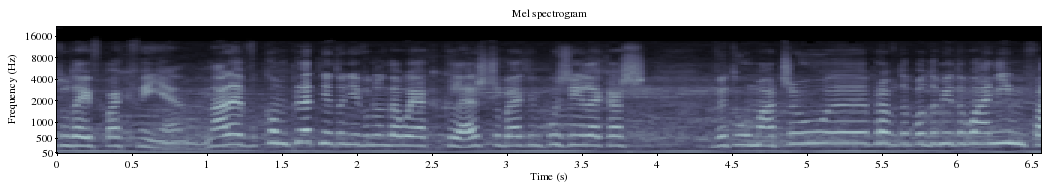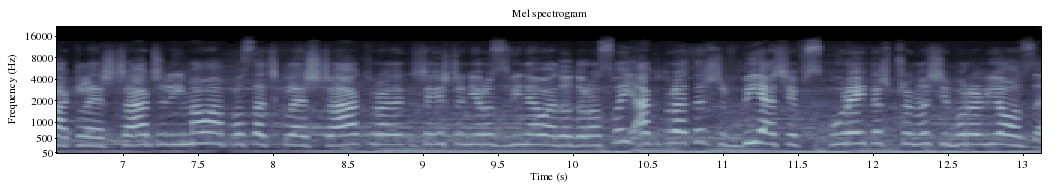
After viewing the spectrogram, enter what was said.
tutaj w pachwinie. No ale kompletnie to nie wyglądało jak kleszcz, bo jak mi później lekarz wytłumaczył, e, prawdopodobnie to była nimfa kleszcza, czyli mała postać kleszcza, która się jeszcze nie rozwinęła do dorosłej, a która też wbija się w skórę i też przenosi boreliozę.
